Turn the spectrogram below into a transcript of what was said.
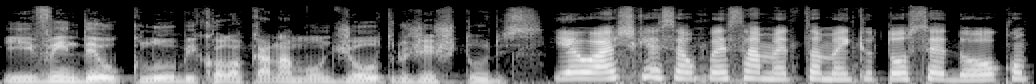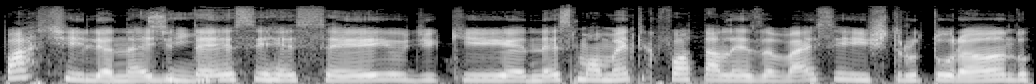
e vender o clube e colocar na mão de outros gestores. E eu acho que esse é um pensamento também que o torcedor compartilha, né? De Sim. ter esse receio de que nesse momento que Fortaleza vai se estruturando,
